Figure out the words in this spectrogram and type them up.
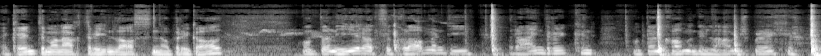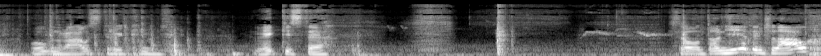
Da könnte man auch drin lassen, aber egal. Und dann hier hat so Klammern, die reindrücken und dann kann man den Lautsprecher oben rausdrücken und weg ist der. So, und dann hier den Schlauch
